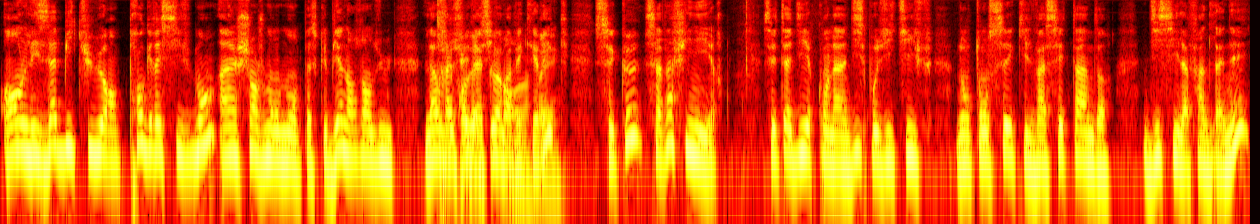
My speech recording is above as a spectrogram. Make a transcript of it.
en les habituant progressivement à un changement de monde. Parce que bien entendu, là où je suis d'accord avec Eric, c'est que ça va finir. C'est-à-dire qu'on a un dispositif dont on sait qu'il va s'éteindre d'ici la fin de l'année,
